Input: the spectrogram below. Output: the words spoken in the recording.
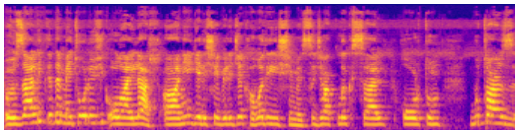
Özellikle de meteorolojik olaylar, ani gelişebilecek hava değişimi, sıcaklık, sel, hortum bu tarz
